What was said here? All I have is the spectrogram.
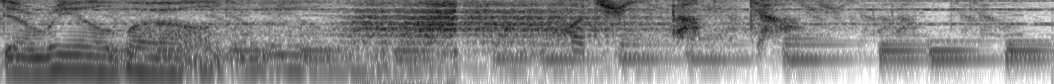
to the real world. Produit par Mika.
